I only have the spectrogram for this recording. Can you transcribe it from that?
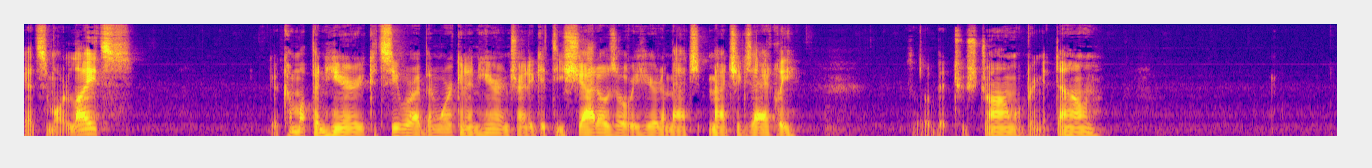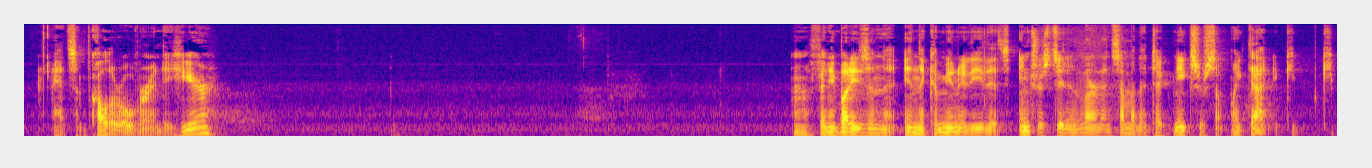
Add some more lights. come up in here. You can see where I've been working in here and trying to get these shadows over here to match match exactly. It's a little bit too strong. We'll bring it down. Add some color over into here. If anybody's in the in the community that's interested in learning some of the techniques or something like that, keep keep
